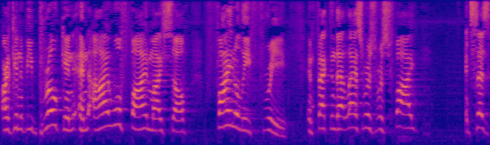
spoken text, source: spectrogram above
are going to be broken, and I will find myself finally free. In fact, in that last verse, verse 5, it says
